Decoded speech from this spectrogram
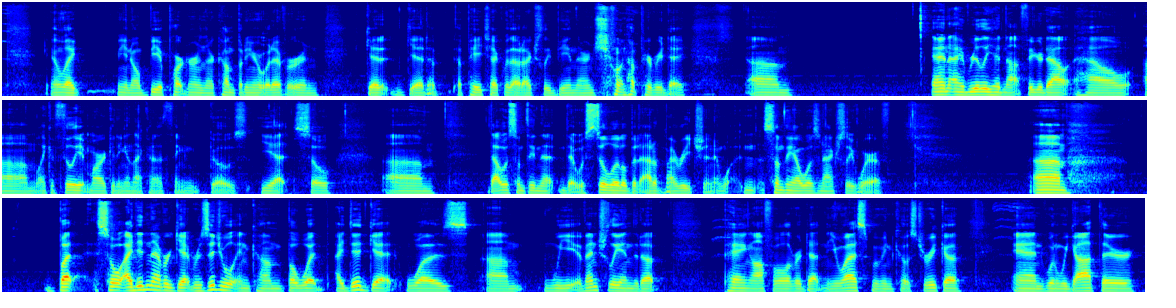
know, like you know, be a partner in their company or whatever, and get get a, a paycheck without actually being there and showing up every day. Um, and I really had not figured out how um, like affiliate marketing and that kind of thing goes yet. So um, that was something that, that was still a little bit out of my reach and it, something I wasn't actually aware of. Um, but so I didn't ever get residual income, but what I did get was um, we eventually ended up paying off all of our debt in the U.S., moving to Costa Rica, and when we got there,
